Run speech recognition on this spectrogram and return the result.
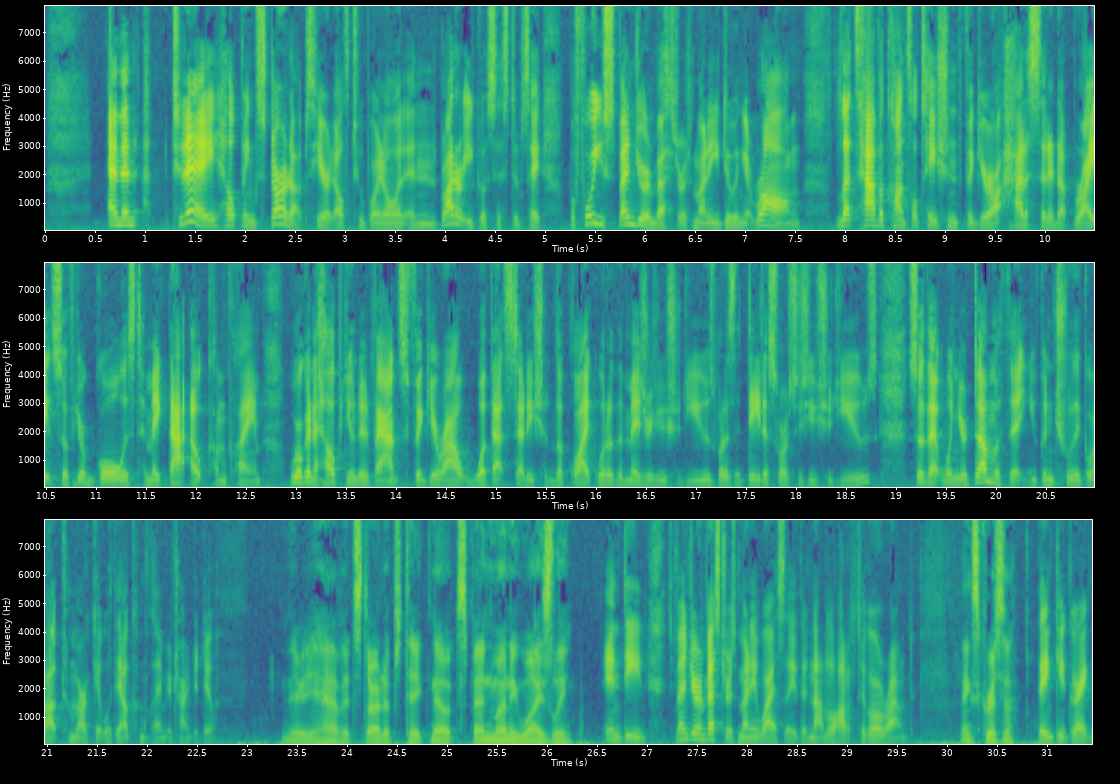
And then today, helping startups here at Health 2.0 and, and the broader ecosystem say, before you spend your investors' money doing it wrong, let's have a consultation, figure out how to set it up right. So if your goal is to make that outcome claim, we're going to help you in advance figure out what that study should look like, what are the measures you should use, what are the data sources you should use, so that when you're done with it, you can truly go out to market with the outcome claim you're trying to do. There you have it. Startups take note, spend money wisely. Indeed. Spend your investors' money wisely. There's not a lot to go around. Thanks, Karissa. Thank you, Gregg.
